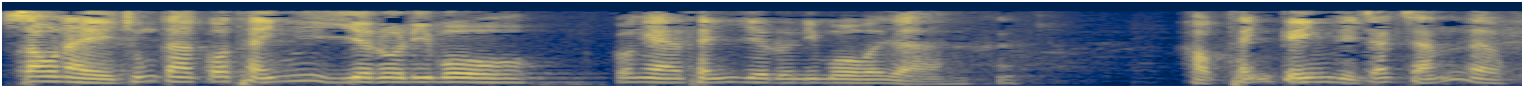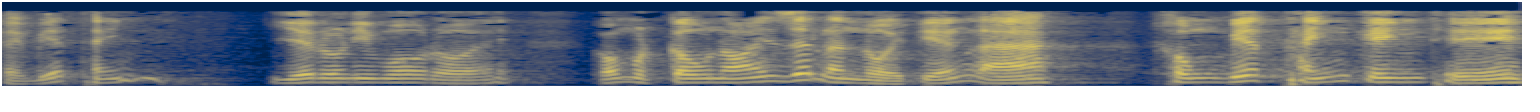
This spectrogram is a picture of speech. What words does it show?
Sau này chúng ta có thánh Geronimo, có nghe thánh Geronimo bao giờ? Học thánh kinh thì chắc chắn là phải biết thánh Geronimo rồi. Có một câu nói rất là nổi tiếng là không biết thánh kinh thì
